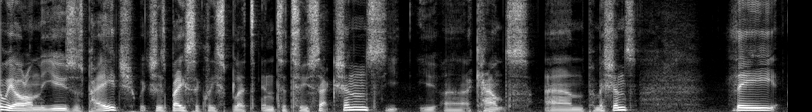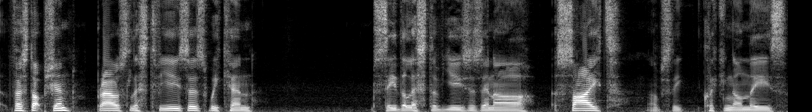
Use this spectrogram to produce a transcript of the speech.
Here we are on the users page, which is basically split into two sections, uh, accounts and permissions. The first option, browse list for users, we can see the list of users in our site. Obviously clicking on these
